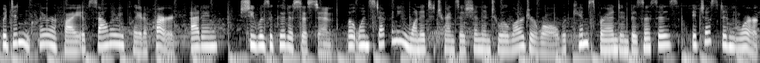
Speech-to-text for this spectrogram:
but didn't clarify if salary played a part, adding, She was a good assistant, but when Stephanie wanted to transition into a larger role with Kim's brand and businesses, it just didn't work.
